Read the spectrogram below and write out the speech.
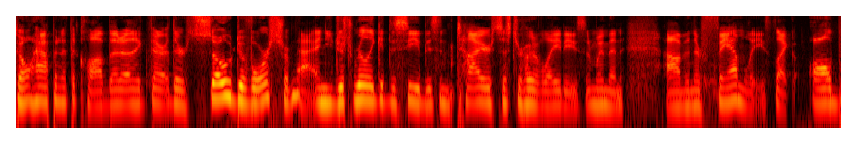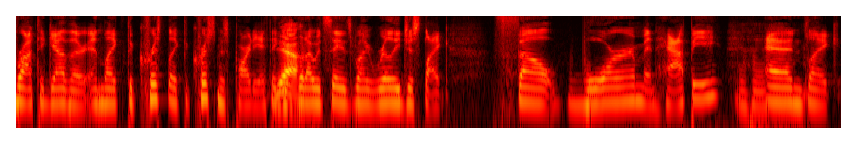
don't happen at the club. That are like they're they're so divorced from that, and you just really get to see this entire sisterhood of ladies and women, um, and their families like all brought together, and like the Chris like the Christmas party. I think Yeah. is what I would say is like really just like felt warm and happy, and like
